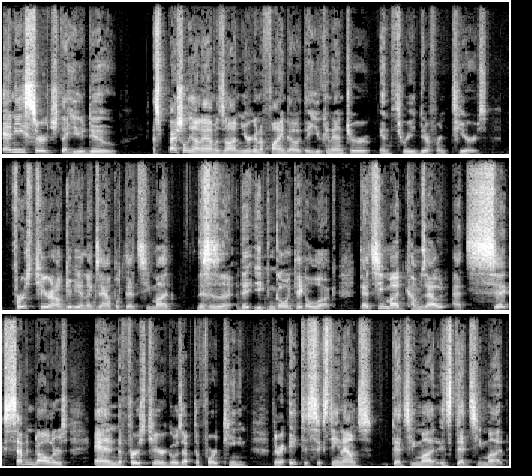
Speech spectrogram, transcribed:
Any search that you do, especially on Amazon, you're going to find out that you can enter in three different tiers. First tier, and I'll give you an example Dead Sea Mud. This is a, you can go and take a look. Dead Sea Mud comes out at six, seven dollars, and the first tier goes up to 14. There are eight to 16 ounce Dead Sea Mud. It's Dead Sea Mud.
